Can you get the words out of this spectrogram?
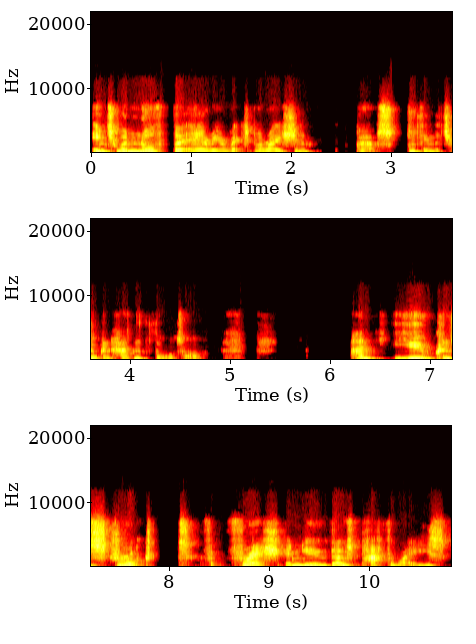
into another area of exploration perhaps something the children hadn't thought of and you construct fresh and new those pathways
